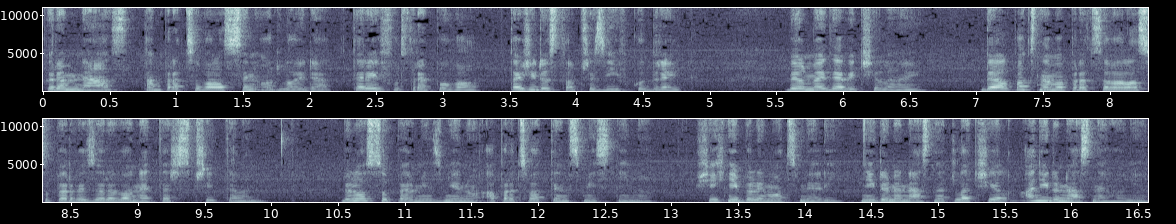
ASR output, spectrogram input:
Krom nás tam pracoval syn od Lloyda, který furt repoval, takže dostal přezdívku Drake. Byl mega vyčilený. Dál pak s náma pracovala supervizorová neteř s přítelem. Bylo super mít změnu a pracovat ten s místníma. Všichni byli moc milí, nikdo na nás netlačil a nikdo nás nehonil.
